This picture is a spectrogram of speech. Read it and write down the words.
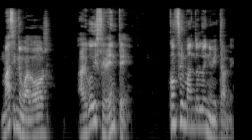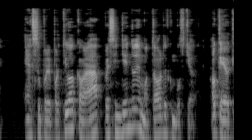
más innovador, algo diferente, confirmando lo inevitable. El superdeportivo acabará prescindiendo del motor de combustión. Ok, ok,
